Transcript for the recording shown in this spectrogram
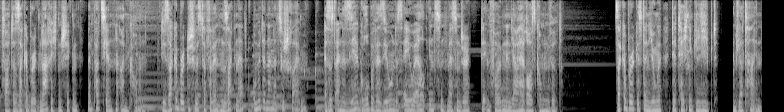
Vater Zuckerberg Nachrichten schicken, wenn Patienten ankommen. Die Zuckerberg-Geschwister verwenden Zucknet, um miteinander zu schreiben. Es ist eine sehr grobe Version des AOL Instant Messenger, der im folgenden Jahr herauskommen wird. Zuckerberg ist ein Junge, der Technik liebt und Latein.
